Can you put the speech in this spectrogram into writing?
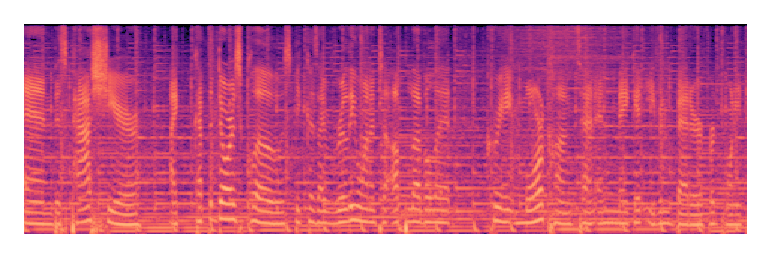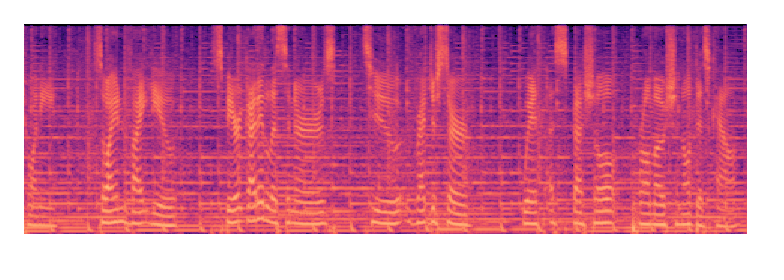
And this past year, I kept the doors closed because I really wanted to up level it, create more content, and make it even better for 2020. So I invite you, spirit guided listeners, to register with a special promotional discount.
